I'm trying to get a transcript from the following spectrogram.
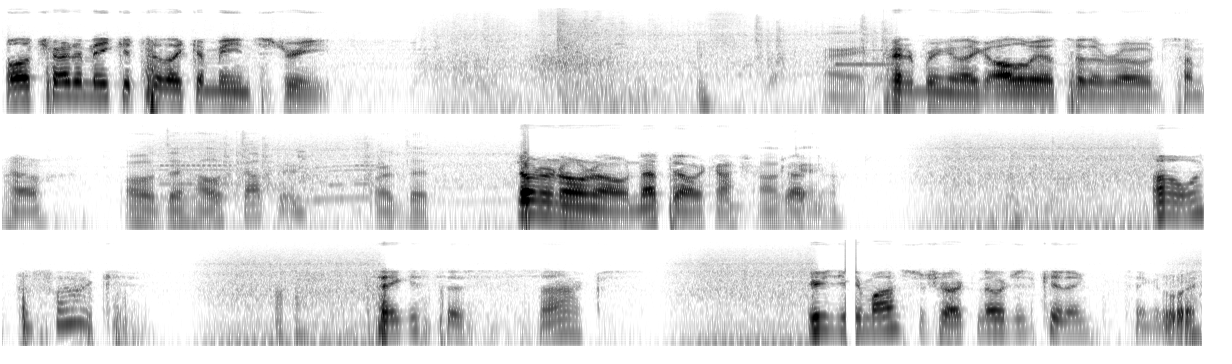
Well, try to make it to like a main street. Alright. Try to bring it like all the way up to the road somehow. Oh, the helicopter? Or the. No, no, no, no, not the helicopter. God, Okay. no. Oh, what the fuck? Oh, Pegasus sucks. Here's your monster truck. No, just kidding. Take it away.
